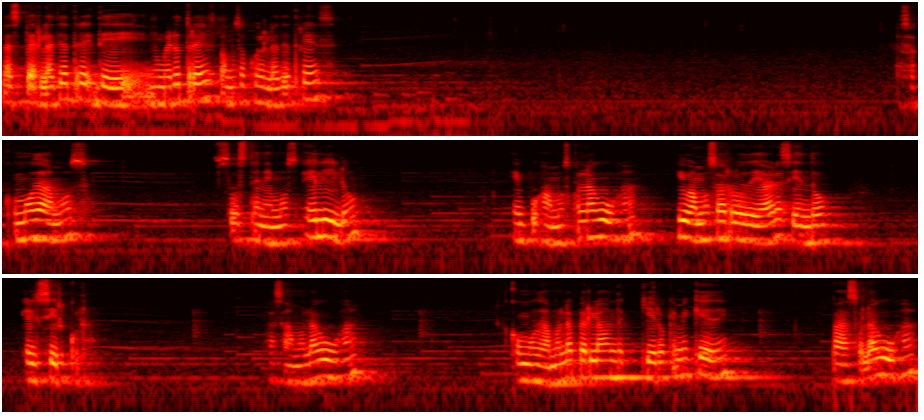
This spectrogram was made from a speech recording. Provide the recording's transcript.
las perlas de, de número 3, vamos a coger las de 3 Acomodamos, sostenemos el hilo, empujamos con la aguja y vamos a rodear haciendo el círculo. Pasamos la aguja, acomodamos la perla donde quiero que me quede, paso la aguja,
